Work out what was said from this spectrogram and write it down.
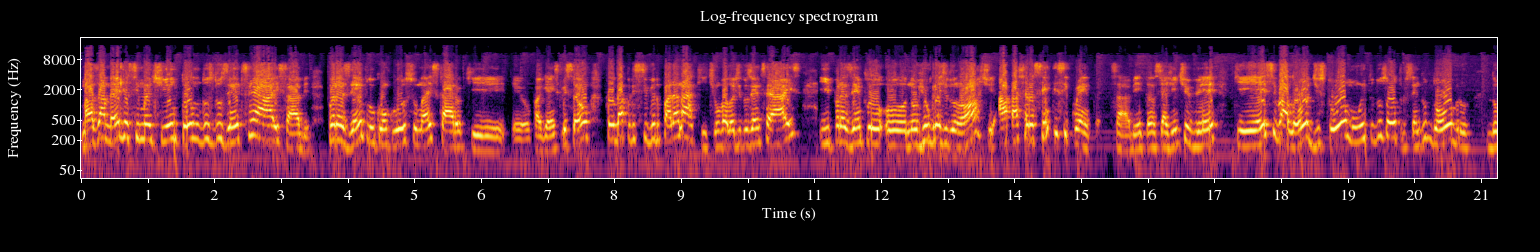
mas a média se mantinha em torno dos 200 reais, sabe? Por exemplo, o concurso mais caro que eu paguei a inscrição foi o da Polícia Civil do Paraná que tinha um valor de 200 reais, e, por exemplo, o, no Rio Grande do Norte, a taxa era 150, sabe? Então, se a gente vê que esse valor destoa muito dos outros, sendo o dobro do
